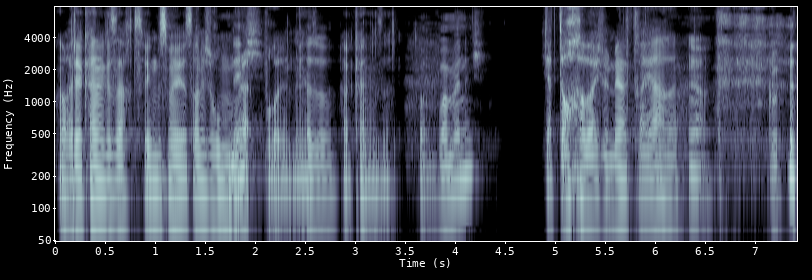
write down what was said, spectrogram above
Aber hat ja keiner gesagt, deswegen müssen wir jetzt auch nicht rumbrüllen. Ne? Also- hat keiner gesagt. Wollen wir nicht? Ja doch, aber ich will mehr als drei Jahre. Ja. Gut.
